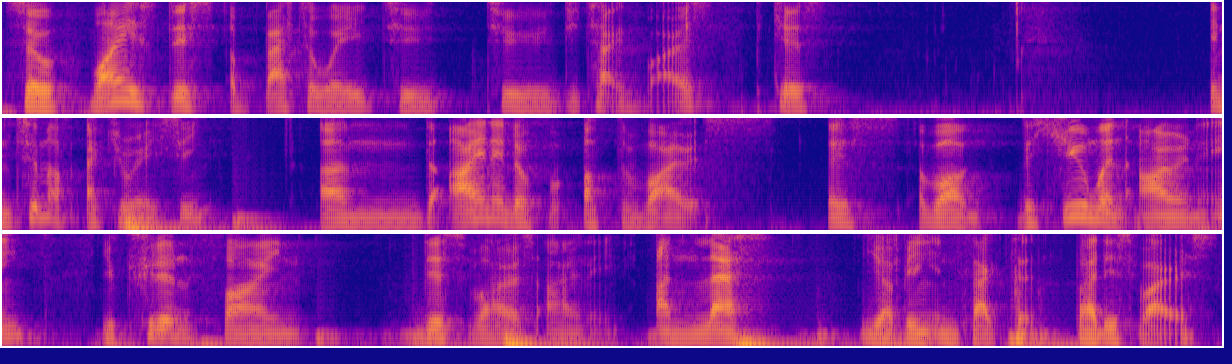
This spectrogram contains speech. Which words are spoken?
So why is this a better way to, to detect the virus? Because in terms of accuracy, um, the RNA of, of the virus is well, the human RNA. You couldn't find this virus RNA unless you are being infected by this virus,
